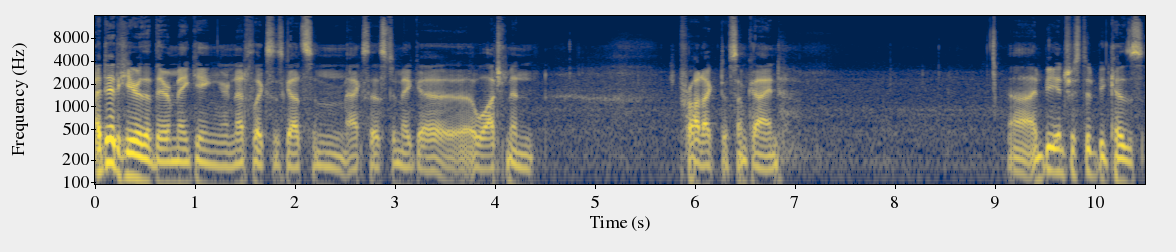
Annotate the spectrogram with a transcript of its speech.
I did hear that they're making, or Netflix has got some access to make a, a Watchmen product of some kind. Uh, I'd be interested because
